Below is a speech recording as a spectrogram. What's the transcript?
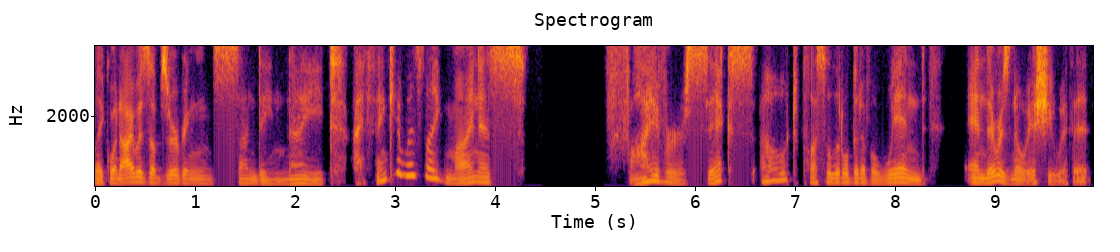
like when i was observing sunday night i think it was like minus five or six out plus a little bit of a wind and there was no issue with it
